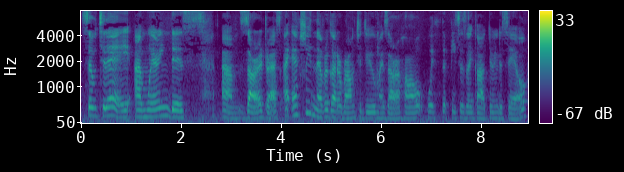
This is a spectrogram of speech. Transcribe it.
So today I'm wearing this um, Zara dress. I actually never got around to do my Zara haul with the pieces I got during the sale.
